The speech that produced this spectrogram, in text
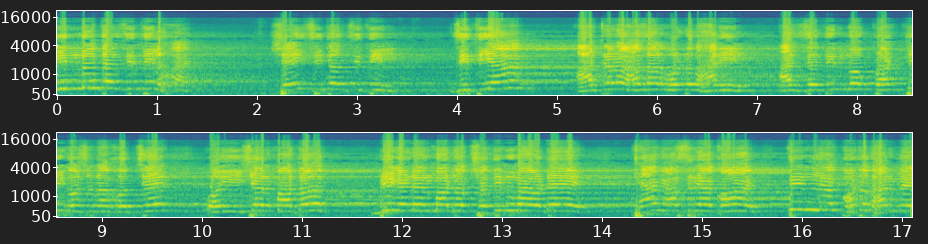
নিম্নতার জিতিল হয়। সেই সিটত জিতিল জিতিয়া আঠারো হাজার ভোট হারিল আর যেদিন লোক প্রার্থী ঘোষণা করছে, ওই ইসের মাঠক ব্রিগেডের মাঠক সেদিন ওঠে। ঠ্যাং আশ্রিয়া কয়, তিন লাখ ভোট ধারবে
